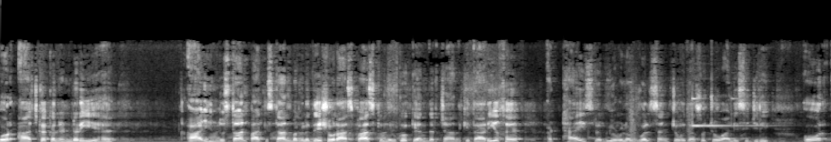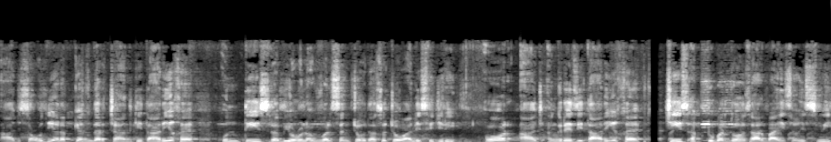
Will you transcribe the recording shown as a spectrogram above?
और आज का कैलेंडर ये है। आज हिंदुस्तान, पाकिस्तान, बांग्लादेश और आसपास के मुल्कों के अंदर चाँद की तारीख है। 28 रबी अव्वल सन चौदह सौ चौवालीस हिजरी। और आज सऊदी अरब के अंदर चाँद की तारीख है 29 रबी अव्वल सन चौदह सौ चौवालीस हिजरी। और आज अंग्रेज़ी तारीख है पच्चीस अक्टूबर 2022 ईस्वी।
